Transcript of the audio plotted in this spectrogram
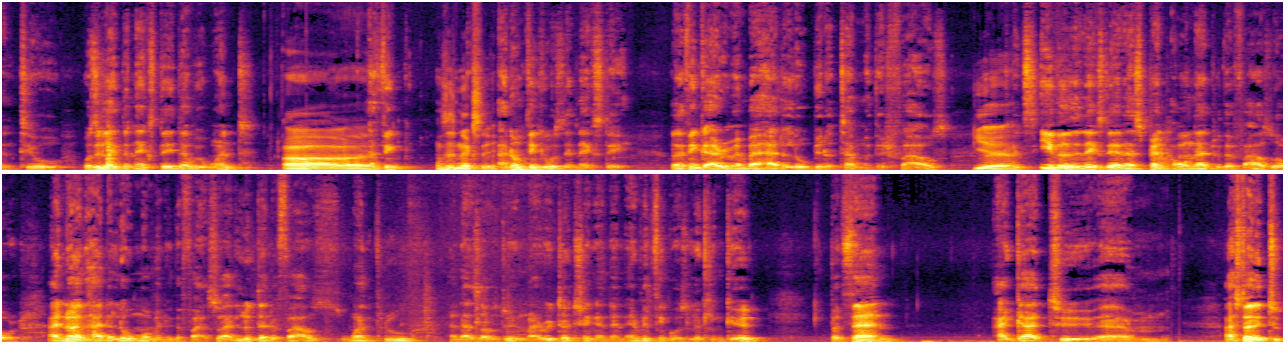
until was it like the next day that we went? Uh, I think was it next day? I don't think it was the next day, but I think I remember I had a little bit of time with the files. Yeah. It's either the next day and I spent all night with the files, or I know I've had a little moment with the files. So I looked at the files, went through, and as I was doing my retouching, and then everything was looking good. But then I got to, um, I started to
